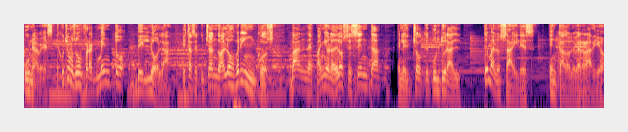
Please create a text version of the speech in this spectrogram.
una vez. Escuchemos un fragmento de Lola. Estás escuchando a Los Brincos, banda española de los 60 en el choque cultural de Malos Aires en KW Radio.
